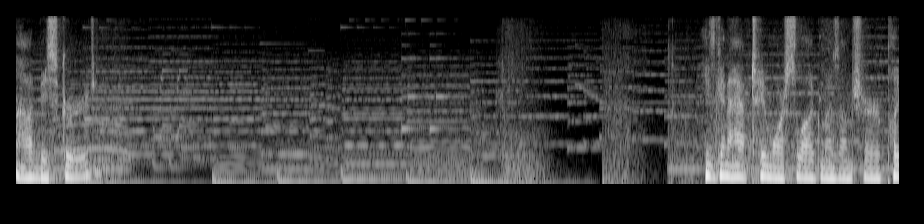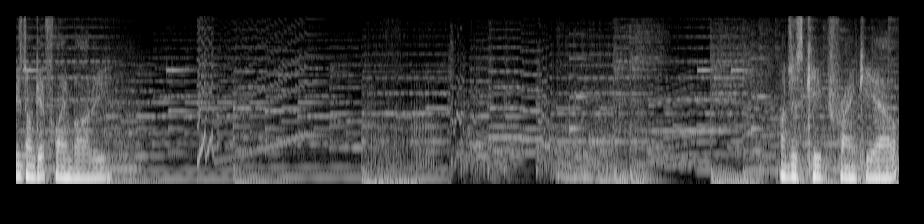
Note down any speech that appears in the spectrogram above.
I would be screwed. He's gonna have two more Slugmas, I'm sure. Please don't get Flame Body. Just keep Frankie out.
